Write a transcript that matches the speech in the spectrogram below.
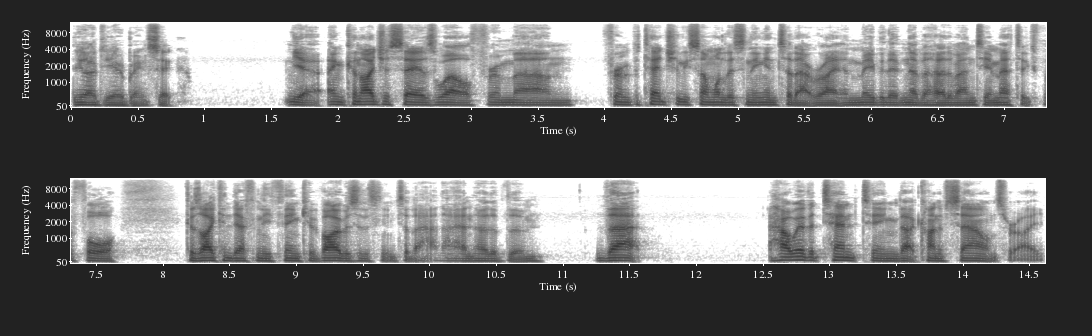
the idea of being sick. Yeah, and can I just say as well, from um, from potentially someone listening into that, right, and maybe they've never heard of antiemetics before, because I can definitely think if I was listening to that and I hadn't heard of them, that however tempting that kind of sounds, right,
